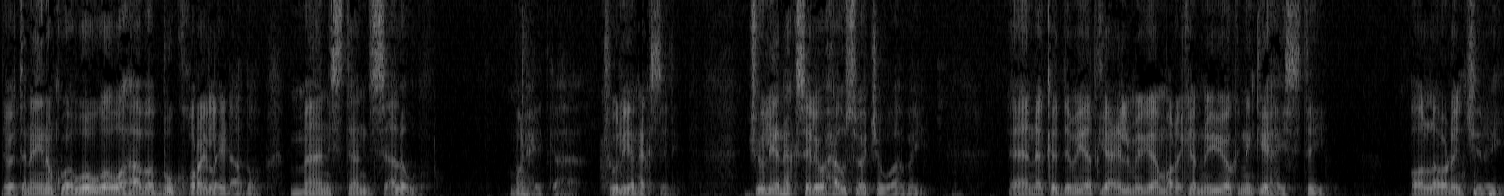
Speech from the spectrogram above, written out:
dabeetana inanku awowga u ahaaba buug qoray la yidhaahdo man stands alone. Mulxidka ahaa julian hexely julian hexely waxaa u soo jawaabay akademiyaadka cilmiga ee maraykan new york ninkii haystay oo la odhan jiray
